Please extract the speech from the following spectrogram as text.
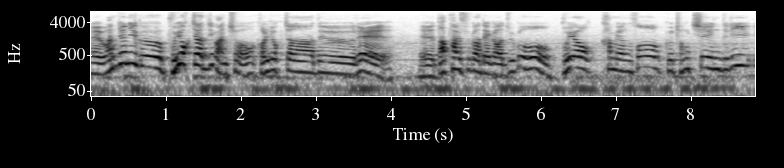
예, 완전히 그 부역자들이 많죠. 권력자들의 예, 나팔수가 돼가지고 부역하면서 그 정치인들이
